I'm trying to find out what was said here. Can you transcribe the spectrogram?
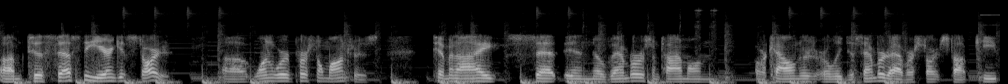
um, to assess the year and get started. Uh, one word personal mantras. Tim and I set in November some time on our calendars early December to have our start, stop, keep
